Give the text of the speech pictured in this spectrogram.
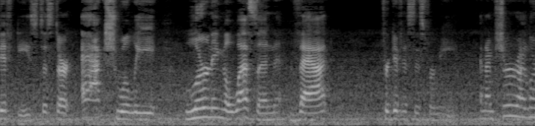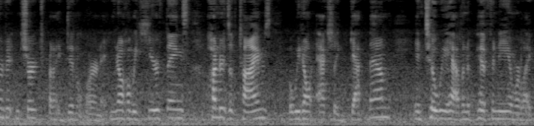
50s to start actually learning the lesson that forgiveness is for me. And I'm sure I learned it in church, but I didn't learn it. You know how we hear things hundreds of times, but we don't actually get them? until we have an epiphany and we're like,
